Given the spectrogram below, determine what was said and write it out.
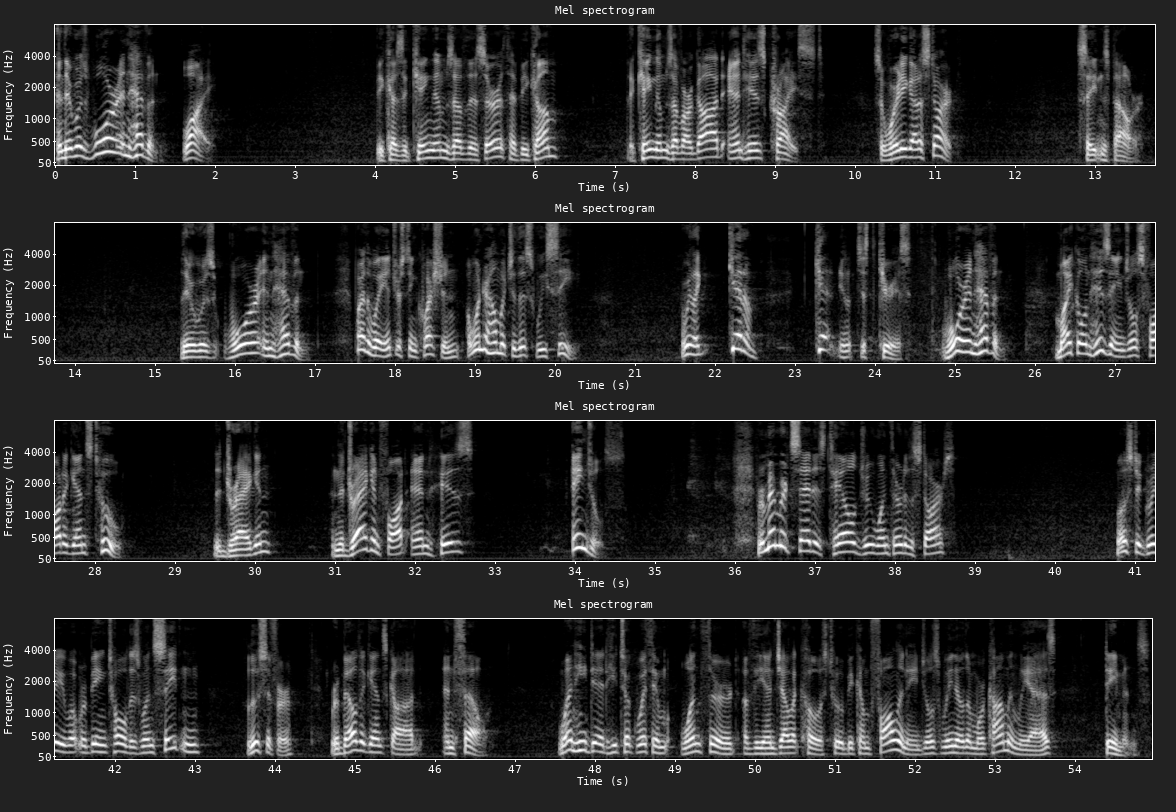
And there was war in heaven. Why? Because the kingdoms of this earth have become the kingdoms of our God and his Christ. So, where do you got to start? Satan's power. There was war in heaven. By the way, interesting question. I wonder how much of this we see. Are we like, get him? Get, you know, just curious. War in heaven. Michael and his angels fought against who? The dragon. And the dragon fought and his angels. Remember, it said his tail drew one third of the stars? Most agree what we're being told is when Satan, Lucifer, rebelled against God and fell. When he did, he took with him one third of the angelic host who have become fallen angels. We know them more commonly as demons.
